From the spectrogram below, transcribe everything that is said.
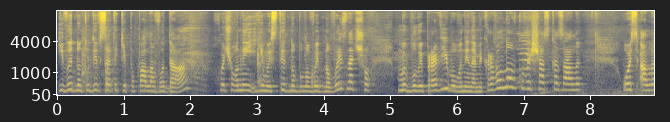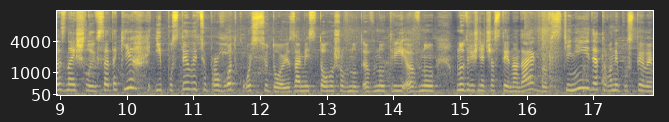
І видно, туди все-таки попала вода. Хоч вони їм і стидно було видно визнати, що ми були праві, бо вони на мікроволновку весь час казали. Ось, але знайшли все-таки і пустили цю проводку ось сюди. Замість того, що внутрі, вну, внутрішня частина, да, якби в стіні йде, то вони пустили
